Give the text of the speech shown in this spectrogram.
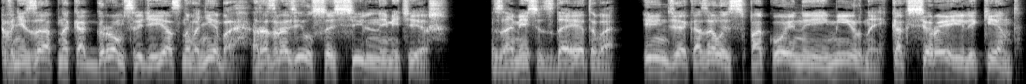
Внезапно, как гром среди ясного неба, разразился сильный мятеж. За месяц до этого Индия казалась спокойной и мирной, как Сирей или Кент,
